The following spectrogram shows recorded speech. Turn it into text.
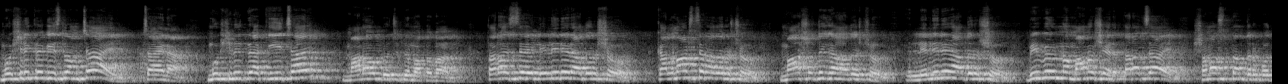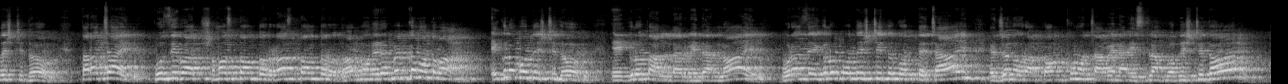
মুশরিকরা কি ইসলাম চায়? চায় না। মুশরিকরা কি চায়? মানব রচিত মতবাদ। তারা সে লেলিনের আদর্শ, কালমার্সের আদর্শ মা সতীকের আদর্শ, লেলিনের আদর্শ, বিভিন্ন মানুষের। তারা চায় সমাজতন্ত্র প্রতিষ্ঠিত হোক। তারা চায় পুঁজিবাদ সমাজতন্ত্র রাজতন্ত্র, ধর্ম, নিরপেক্ষ মতবাদ, এগুলো প্রতিষ্ঠিত হোক। এগুলো তো আল্লাহর বিধান নয়। ওরা যে এগুলো প্রতিষ্ঠিত করতে চায়, এজন্য ওরা কখনো চাবে না ইসলাম প্রতিষ্ঠিত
